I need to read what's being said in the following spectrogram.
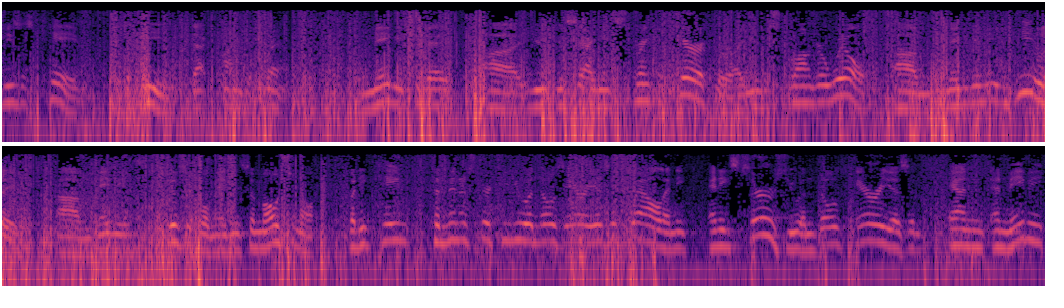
Jesus came to be that kind of friend. maybe today uh, you, you say, I need strength of character. I need a stronger will. Um, maybe you need healing. Um, maybe it's physical. Maybe it's emotional. But He came to minister to you in those areas as well, and He and He serves you in those areas, and and and maybe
